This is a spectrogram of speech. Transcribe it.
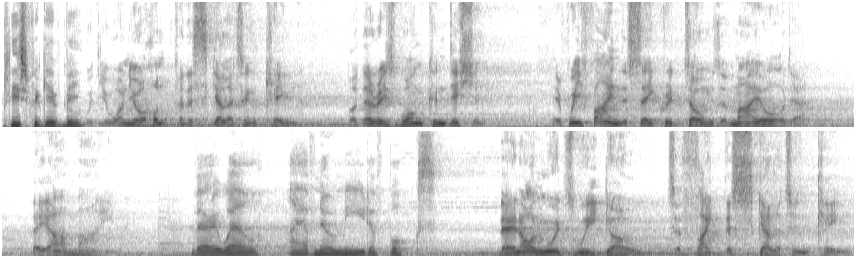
Please forgive me. With you on your hunt for the Skeleton King. But there is one condition. If we find the sacred tomes of my order, they are mine. Very well. I have no need of books. Then onwards we go to fight the Skeleton King.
